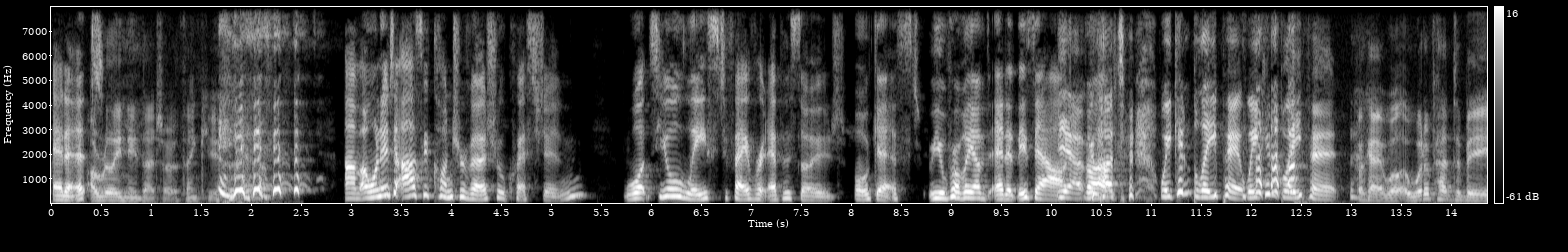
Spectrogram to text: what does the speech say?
edit. I really need that Joe. Thank you. um, I wanted to ask a controversial question. What's your least favorite episode or guest? You'll probably have to edit this out. yeah, we, but- to- we can bleep it. We can bleep it. Okay, well, it would have had to be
